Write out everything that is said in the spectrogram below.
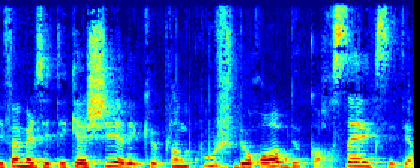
les femmes, elles étaient cachées avec plein de couches, de robes, de corsets, etc.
